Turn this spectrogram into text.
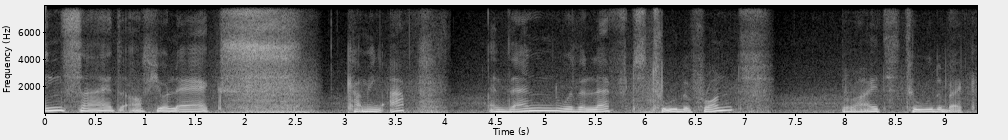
inside of your legs, coming up and then with the left to the front, right to the back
